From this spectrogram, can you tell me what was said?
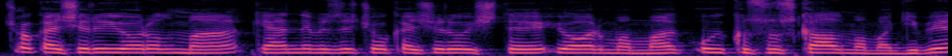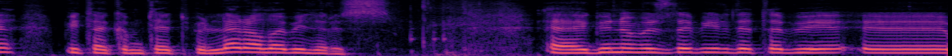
Çok aşırı yorulma, kendimizi çok aşırı işte yormamak, uykusuz kalmama gibi bir takım tedbirler alabiliriz. Ee, günümüzde bir de tabii e,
